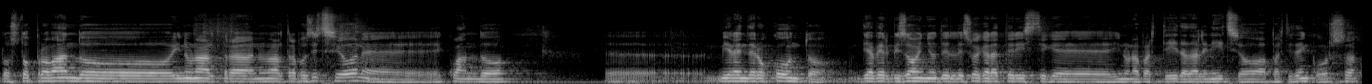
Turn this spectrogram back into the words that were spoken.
lo sto provando in un'altra, in un'altra posizione e quando eh, mi renderò conto di aver bisogno delle sue caratteristiche in una partita dall'inizio a partita in corso,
